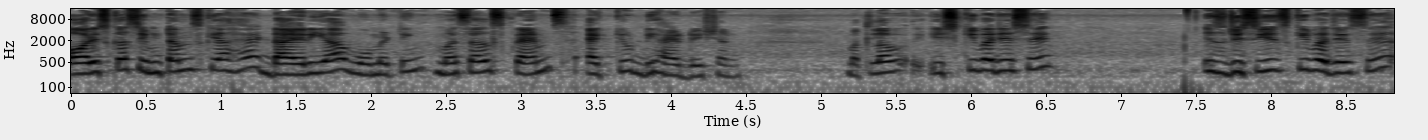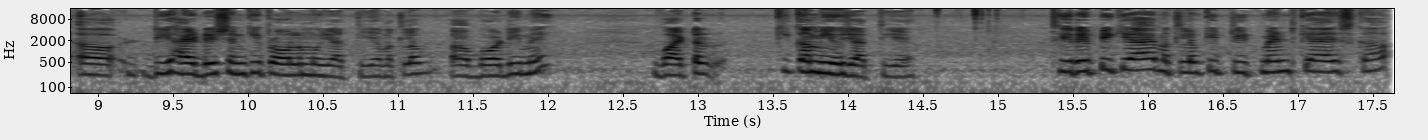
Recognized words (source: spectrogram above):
और इसका सिम्टम्स क्या है? Diarrhoea vomiting muscles cramps acute dehydration मतलब इसकी वजह से, इस डिसीज की वजह से डिहाइड्रेशन की प्रॉब्लम हो जाती है। मतलब बॉडी में वाटर की कमी हो जाती है। थेरेपी क्या है? मतलब कि ट्रीटमेंट क्या है इसका?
